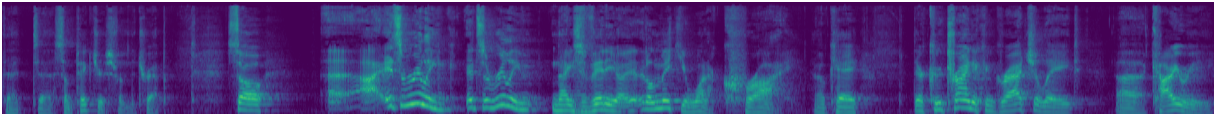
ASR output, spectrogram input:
that uh, some pictures from the trip. So uh, it's really it's a really nice video. It'll make you want to cry. Okay, they're co- trying to congratulate uh, Kairi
